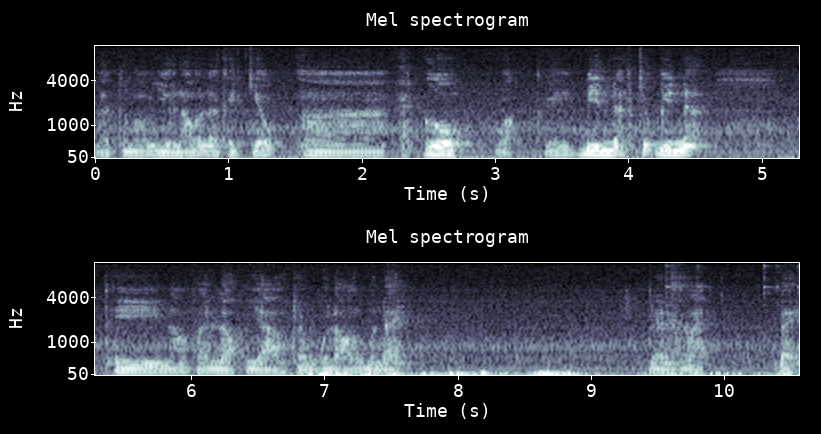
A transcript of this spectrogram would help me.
là tôi nói vừa nói là cái chốt à, uh, argo hoặc cái pin đó, chốt pin đó, thì nó phải lọt vào trong cái lỗ bên đây. Đây các bạn, đây.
